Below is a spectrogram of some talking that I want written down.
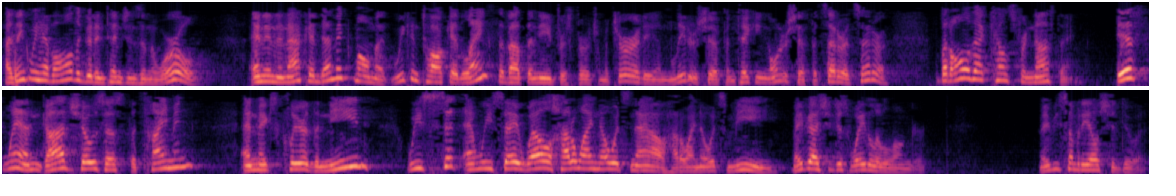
I think we have all the good intentions in the world. And in an academic moment, we can talk at length about the need for spiritual maturity and leadership and taking ownership, etc., etc. But all of that counts for nothing. If, when God shows us the timing and makes clear the need, we sit and we say, well, how do I know it's now? How do I know it's me? Maybe I should just wait a little longer. Maybe somebody else should do it.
